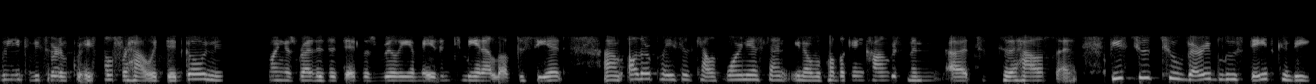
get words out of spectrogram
we need to be sort of grateful for how it did go. Going as red as it did was really amazing to me, and I love to see it. Um, other places, California sent you know Republican congressmen uh, to, to the House, and these two two very blue states can be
